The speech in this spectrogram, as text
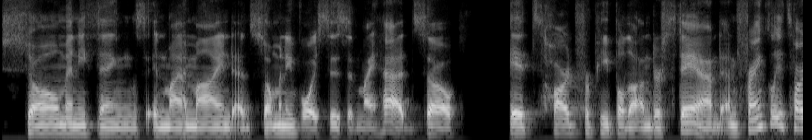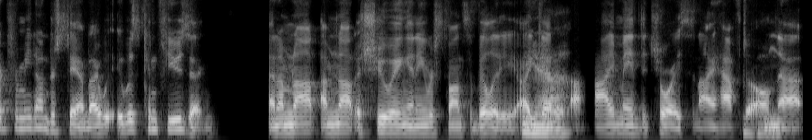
so many things in my mind and so many voices in my head. So it's hard for people to understand. And frankly, it's hard for me to understand. I w- it was confusing. And I'm not I'm not eschewing any responsibility. I get it. I made the choice and I have to own Mhm. that.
